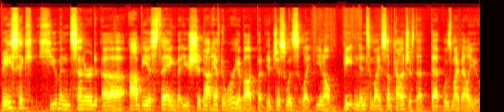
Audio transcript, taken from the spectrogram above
basic human-centered, uh, obvious thing that you should not have to worry about. But it just was like you know beaten into my subconscious that that was my value.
